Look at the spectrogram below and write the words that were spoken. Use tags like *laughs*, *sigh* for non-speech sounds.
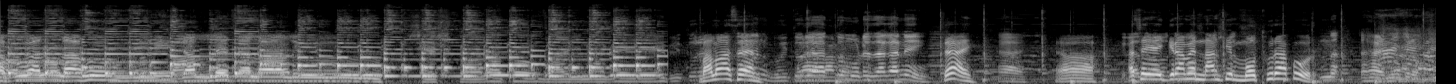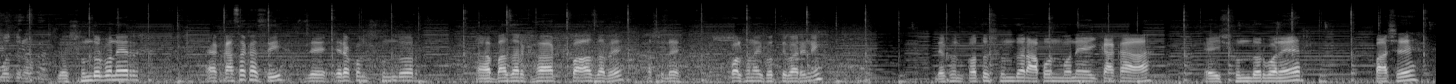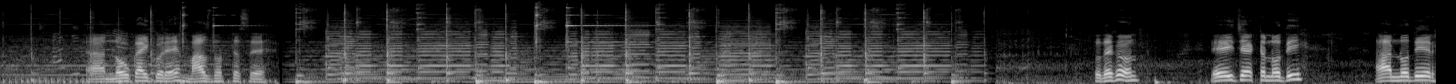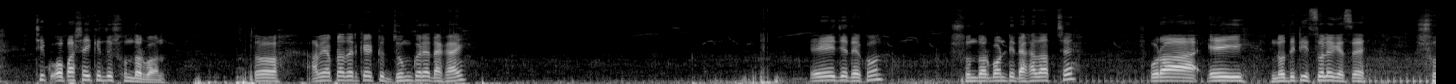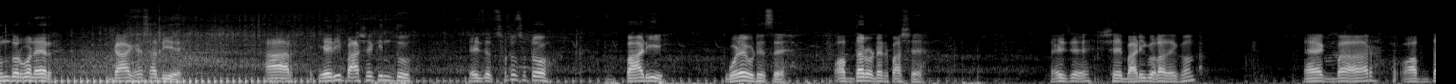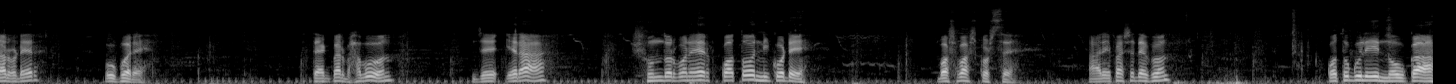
আল্লাহু আল্লাহু তুমি জাল্লে জালালু। শেষ করা তো যায় না ভালো আছেন? ভিতরে আর তো মোটে জায়গা নেই। তাই? হ্যাঁ। আহ, আচ্ছা এই গ্রামের নাম কি মথুরাপুর? হ্যাঁ সুন্দরবনের কাছাকাছি যে এরকম সুন্দর বাজারঘাট পাওয়া যাবে আসলে কল্পনাই করতে পারিনি। দেখুন কত সুন্দর আপন মনে এই কাকা এই সুন্দরবনের পাশে। নৌকায় করে মাছ ধরতেছে। তো দেখুন, এই যে একটা নদী, আর নদীর ঠিক ওপাশেই কিন্তু সুন্দরবন। তো আমি আপনাদেরকে একটু জুম করে দেখাই। এই যে দেখুন, সুন্দরবনটি দেখা যাচ্ছে। পুরা এই নদীটি চলে গেছে সুন্দরবনের গা ঘেঁষা দিয়ে। আর এরই পাশে কিন্তু এই যে ছোট ছোট বাড়ি গড়ে উঠেছে অবদা রোডের পাশে। এই যে সেই বাড়িগুলা দেখুন, একবার অবদা রোডের উপরে। তো একবার ভাবুন যে এরা সুন্দরবনের কত নিকটে বসবাস করছে। আর এপাশে দেখুন, কতগুলি নৌকা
